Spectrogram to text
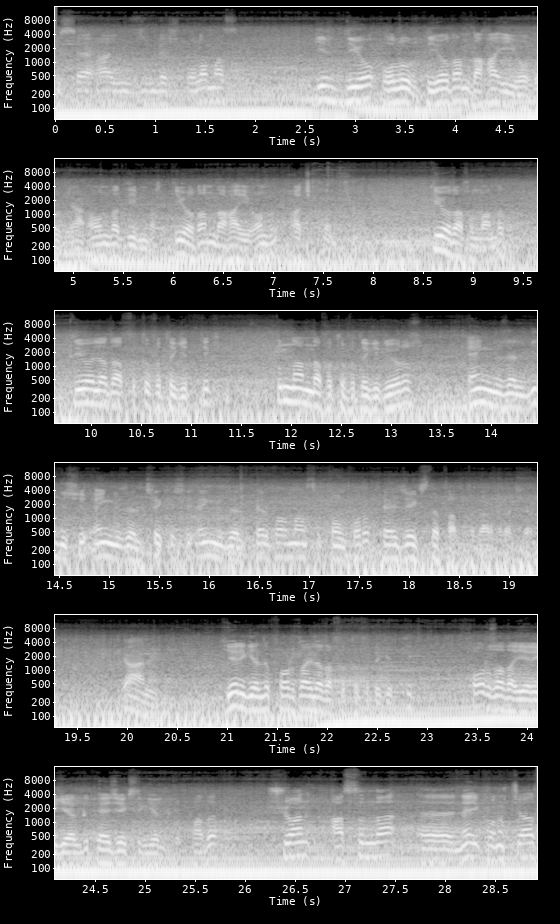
bir SH 125 olamaz. Bir Dio olur. Dio'dan daha iyi olur yani. Onu da diyeyim bak. Dio'dan daha iyi. Onu açık konuşayım. Dio'da kullandık. Clio'yla da fıtı fıtı gittik. Bundan da fıtı fıtı gidiyoruz. En güzel gidişi, en güzel çekişi, en güzel performansı, konforu PCX'te tattık arkadaşlar. Yani yeri geldi Forza'yla da fıtı fıtı gittik. Forza da yeri geldi, PCX'in yeri tutmadı. Şu an aslında e, neyi konuşacağız?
